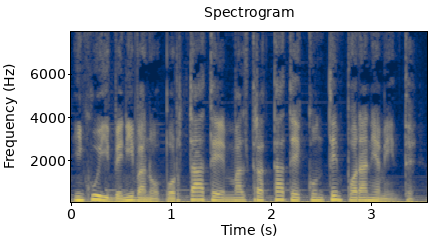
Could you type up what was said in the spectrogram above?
in cui venivano portate e maltrattate contemporaneamente.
